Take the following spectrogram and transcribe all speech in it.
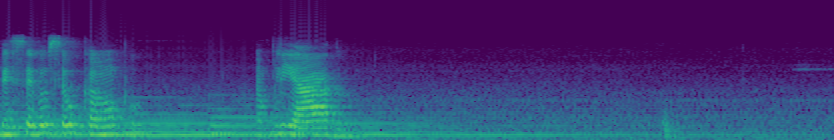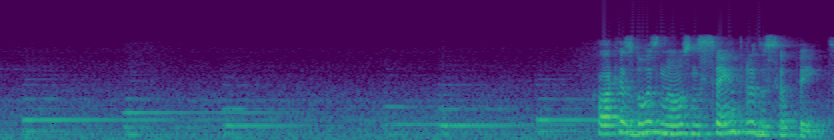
Perceba o seu campo ampliado, Coloque as duas mãos no centro do seu peito.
